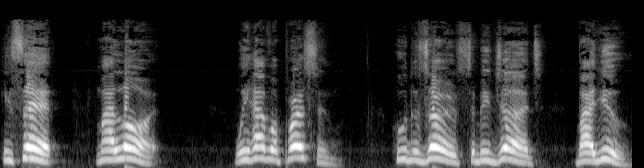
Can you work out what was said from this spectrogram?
He said, My Lord, we have a person who deserves to be judged by you.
